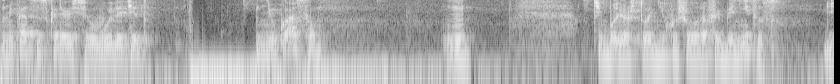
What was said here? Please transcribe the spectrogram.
мне кажется, скорее всего, вылетит Ньюкасл. Mm. Тем более, что от них ушел Рафа Бенитес. И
